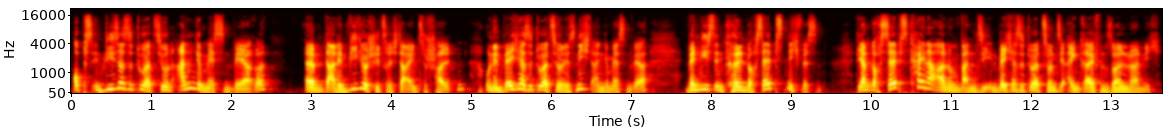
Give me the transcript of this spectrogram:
ob es in dieser Situation angemessen wäre, ähm, da den Videoschiedsrichter einzuschalten und in welcher Situation es nicht angemessen wäre, wenn die es in Köln doch selbst nicht wissen. Die haben doch selbst keine Ahnung, wann sie, in welcher Situation sie eingreifen sollen oder nicht.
